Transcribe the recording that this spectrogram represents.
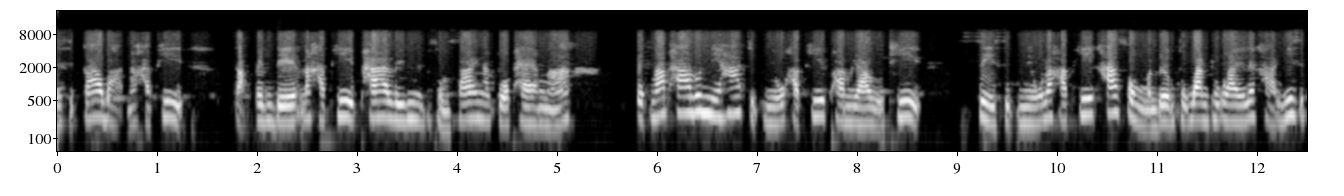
279 บาทนะคะ พี่ จะเป็นเดทนะคะ พี่ผ้าลิ้นผสมฝ้งานตัวแพงนะอกหน้าผ้ารุ่นนี้ 50 นิ้วค่ะพี่ ความยาวอยู่ที่ 40 นิ้วนะคะ พี่ค่าส่งเหมือนเดิมทุกวันทุกไลน์เลยค่ะ 29 บ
